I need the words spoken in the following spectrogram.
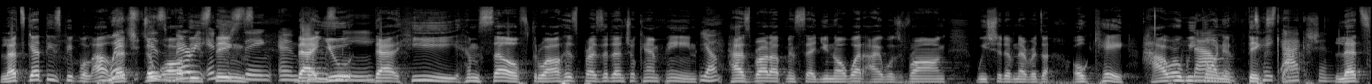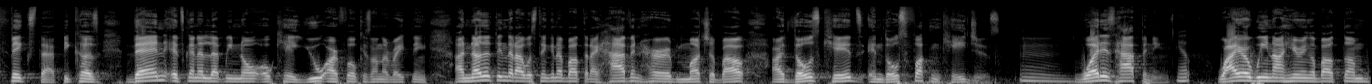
Let's get these people out. Which let's do is all very these things and that you me- that he himself throughout his presidential campaign Yep. has brought up and said, "You know what? I was wrong. We should have never done." Okay, how are we Now going to fix take that? action. Let's fix that because then it's going to let me know, okay, you are focused on the right thing. Another thing that I was thinking about that I haven't heard much about are those kids in those fucking cages. Mm. What is happening? Yep. Why are we not hearing about them?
